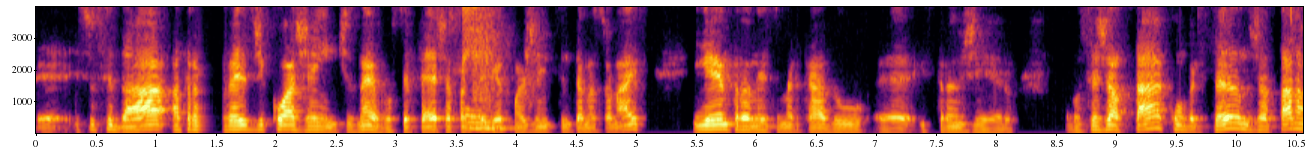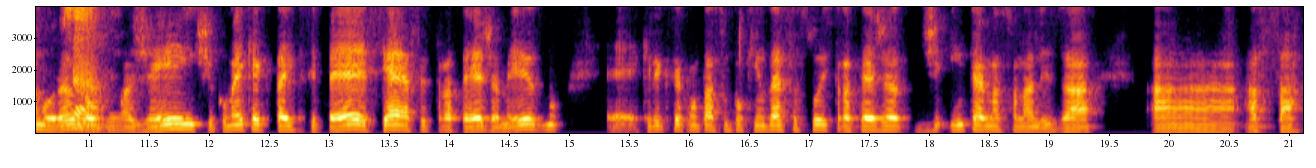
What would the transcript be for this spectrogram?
é, isso se dá através de coagentes, né? Você fecha a parceria com agentes internacionais e entra nesse mercado é, estrangeiro. Você já está conversando, já está namorando já. algum agente? Como é que é que está esse pé? Se é essa estratégia mesmo? É, queria que você contasse um pouquinho dessa sua estratégia de internacionalizar a, a SA.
